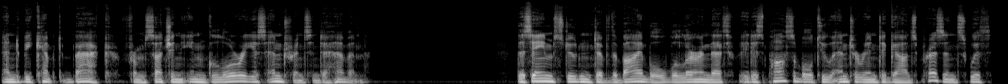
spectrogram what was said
and be kept back from such an inglorious entrance into heaven. The same student of the Bible will learn that it is possible to enter into God's presence with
